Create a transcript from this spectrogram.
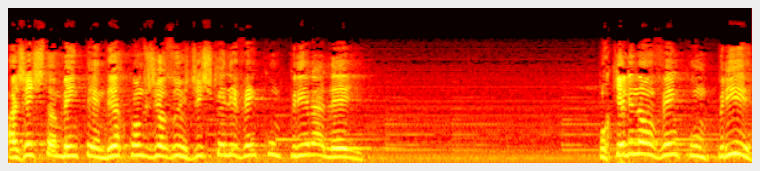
a gente também entender quando Jesus diz que ele vem cumprir a lei. Porque ele não vem cumprir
